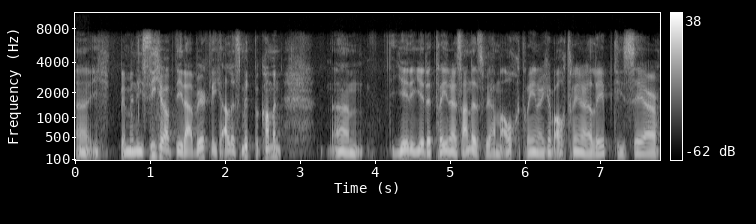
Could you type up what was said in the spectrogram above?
Äh, ich bin mir nicht sicher, ob die da wirklich alles mitbekommen. Ähm, jede, jeder Trainer ist anders. Wir haben auch Trainer, ich habe auch Trainer erlebt, die sehr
